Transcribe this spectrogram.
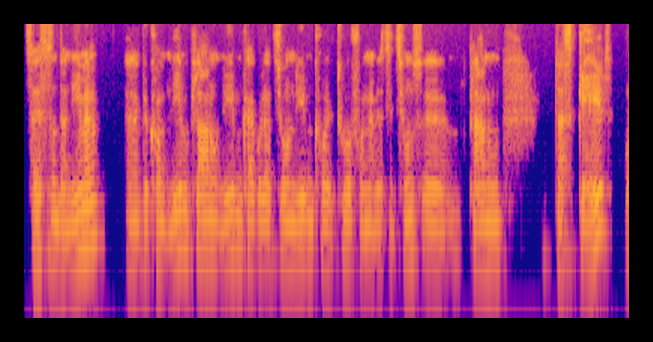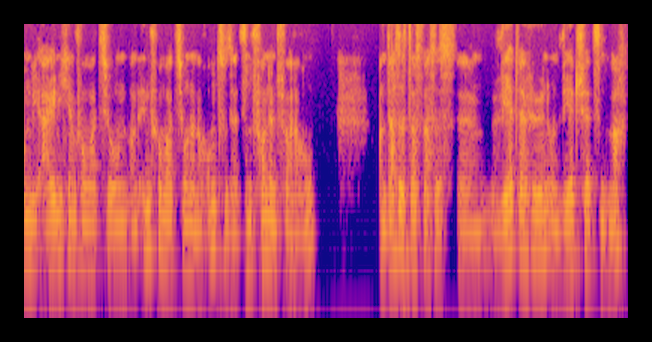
Das heißt, das Unternehmen äh, bekommt Nebenplanung, Nebenkalkulation, Nebenkorrektur von Investitionsplanung äh, das Geld, um die eigentliche Information und Informationen auch umzusetzen von den Förderungen. Und das ist das, was es äh, werterhöhen und wertschätzend macht.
